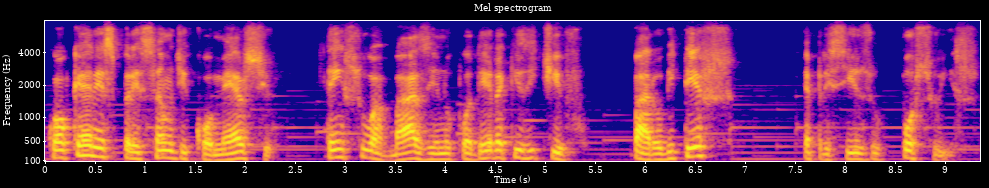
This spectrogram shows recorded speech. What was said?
Qualquer expressão de comércio tem sua base no poder aquisitivo. Para obter, é preciso possuir.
